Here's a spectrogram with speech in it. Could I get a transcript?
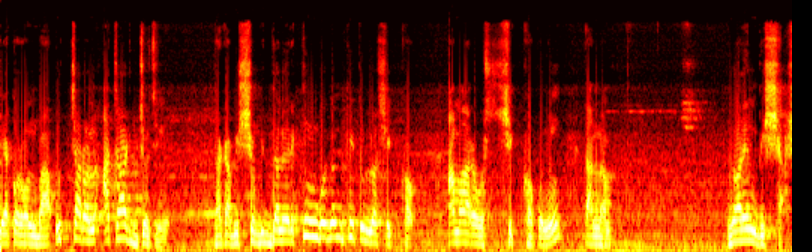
ব্যাকরণ বা উচ্চারণ আচার্য যিনি। ঢাকা বিশ্ববিদ্যালয়ের কিংবদন্তি তুল্য শিক্ষক, আমারও শিক্ষক উনি, তার নাম নরেন বিশ্বাস।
